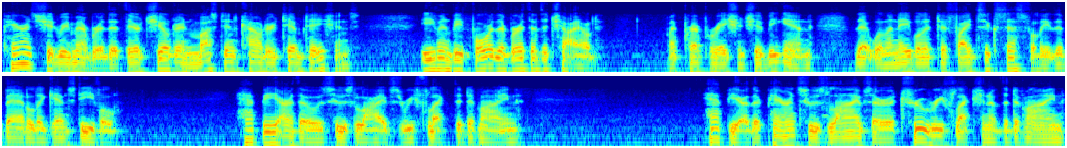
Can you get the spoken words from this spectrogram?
parents should remember that their children must encounter temptations. Even before the birth of the child, a preparation should begin that will enable it to fight successfully the battle against evil. Happy are those whose lives reflect the divine. Happy are the parents whose lives are a true reflection of the divine,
